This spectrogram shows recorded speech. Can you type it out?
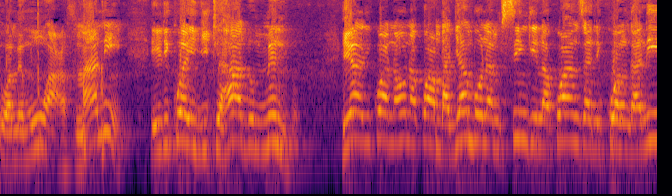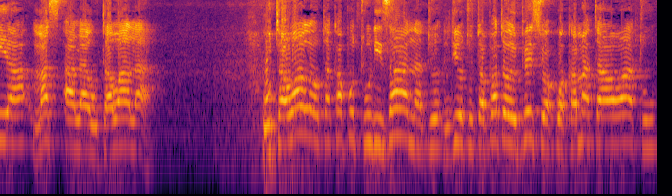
wamemuua uthmani ilikuwa ijtihadu minhu. Yeye alikuwa anaona kwamba jambo la msingi la kwanza ni kuangalia masala ya utawala. Utawala utakapotulizana ndio tutapata wepesi wa kuwakamata hawa watu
